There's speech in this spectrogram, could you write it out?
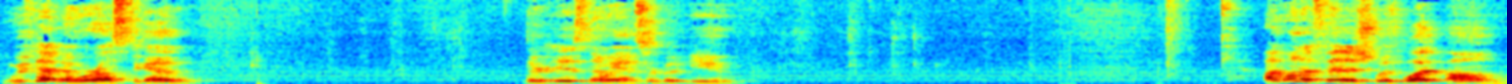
we've got nowhere else to go. There is no answer but you. I want to finish with what um,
